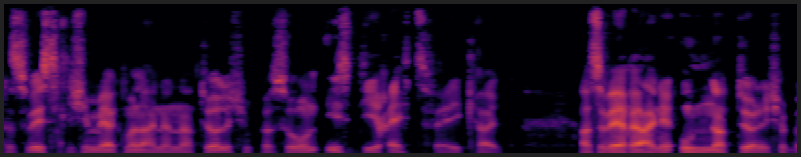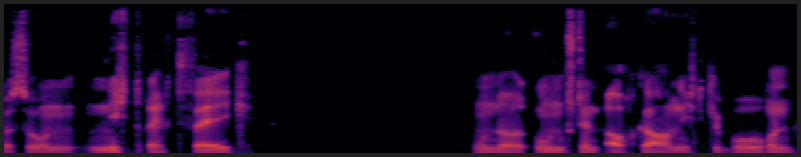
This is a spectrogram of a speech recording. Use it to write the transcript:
Das wesentliche Merkmal einer natürlichen Person ist die Rechtsfähigkeit. Also wäre eine unnatürliche Person nicht rechtsfähig, unter Umständen auch gar nicht geboren.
